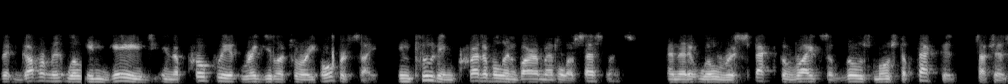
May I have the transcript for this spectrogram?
that government will engage in appropriate regulatory oversight, including credible environmental assessments, and that it will respect the rights of those most affected, such as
